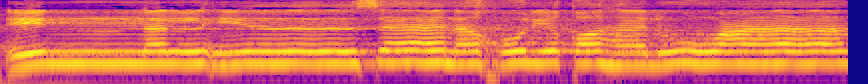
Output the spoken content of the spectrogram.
innal insana khuliqa halu'a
